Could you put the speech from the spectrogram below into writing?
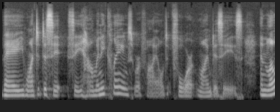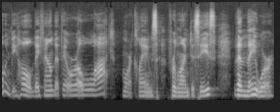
They wanted to see, see, how many claims were filed for Lyme disease. And lo and behold, they found that there were a lot more claims for Lyme disease than they were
